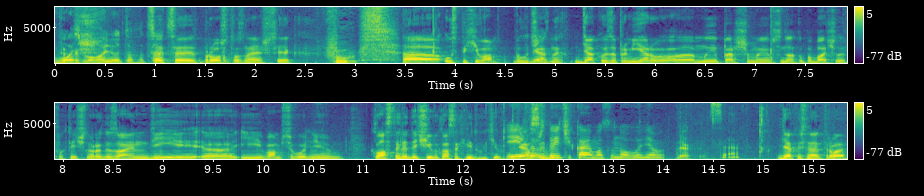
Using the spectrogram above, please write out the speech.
8 лютого. Це, так. це просто знаєш, це як. Фу. Е, успіхів вам величезних. Дякую. за прем'єру. Е, Ми першими в сніданку побачили фактично редизайн дії. е, І вам сьогодні класних глядачів і класних відгуків. І завжди чекаємо з оновленням. Дякую. Все. Дякую, сніданок триває.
